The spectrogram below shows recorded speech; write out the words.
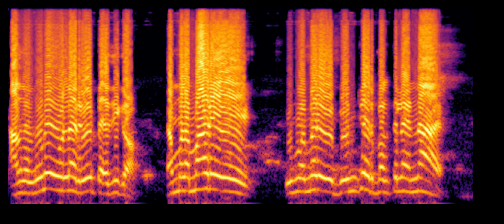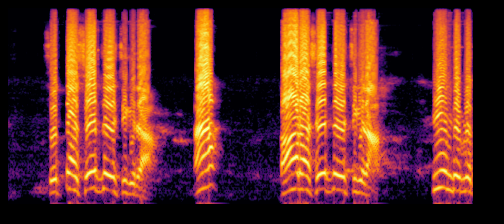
அங்க உணவு எல்லாம் ரேட் அதிகம். நம்மள மாதிரி இவங்க மாதிரி எம்ஜிஆர் பக்கத்துல என்ன? சொத்தா சேர்த்து வச்சுக்கிறான். ஆ? காரா சேர்த்து வச்சுக்கிறான். பிஎம்டபிள்யூ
